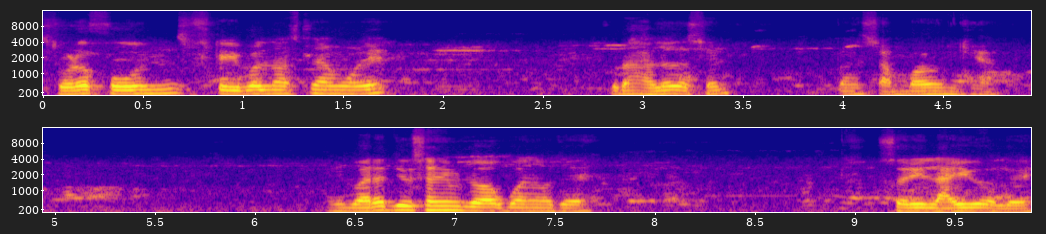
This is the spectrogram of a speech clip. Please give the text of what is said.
थोडं फोन स्टेबल नसल्यामुळे थोडं हलत असेल पण सांभाळून घ्या. आणि बऱ्याच दिवसांनी ब्लॉग बनवतोय. सॉरी लाईव्ह आलोय.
